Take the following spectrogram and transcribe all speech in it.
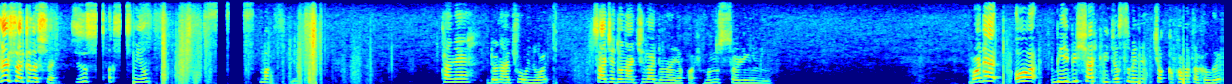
Neyse arkadaşlar. Sizi sıkmak istemiyorum. Sıkmak istiyorum. Bir tane dönerci oyunu var. Sadece dönerciler döner yapar. Bunu söyleyeyim. Bu arada o Baby Shark videosu benim çok kafama takıldı.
